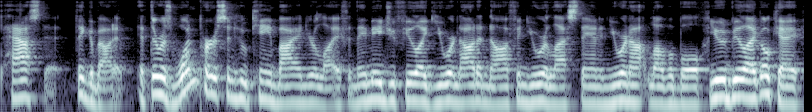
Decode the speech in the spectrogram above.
past it. Think about it. If there was one person who came by in your life and they made you feel like you were not enough and you were less than and you were not lovable, you would be like, okay,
